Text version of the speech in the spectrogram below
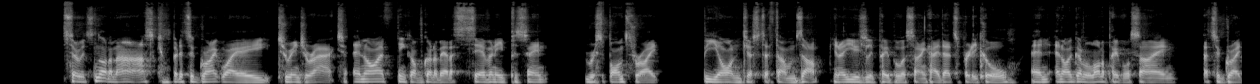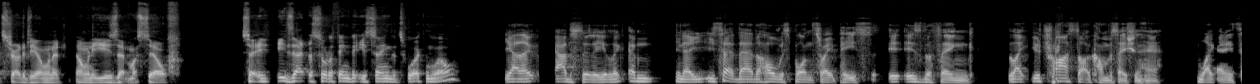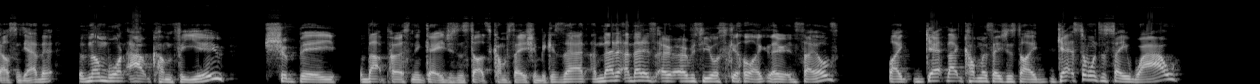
So it's not an ask, but it's a great way to interact. And I think I've got about a 70% response rate beyond just a thumbs up. You know, usually people are saying, hey, that's pretty cool. And, and I got a lot of people saying, that's a great strategy. I'm going to, I'm going to use that myself. So is, is that the sort of thing that you're seeing that's working well? Yeah, like, absolutely. Like, um, you know, you said there, the whole response rate piece is the thing. Like, you're trying to start a conversation here, like anything else. Yeah, the, the number one outcome for you should be that person engages and starts a conversation because then, and then, and then it's over to your skill, like there in sales. Like, get that conversation started. Get someone to say wow,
